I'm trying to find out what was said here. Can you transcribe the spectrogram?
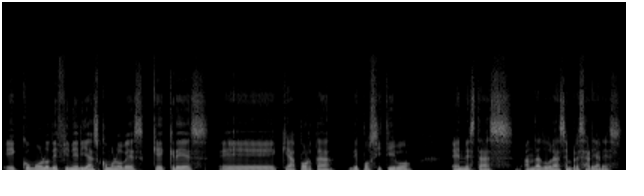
eh, ¿cómo lo definirías? ¿Cómo lo ves? ¿Qué crees eh, que aporta de positivo en estas andaduras empresariales?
